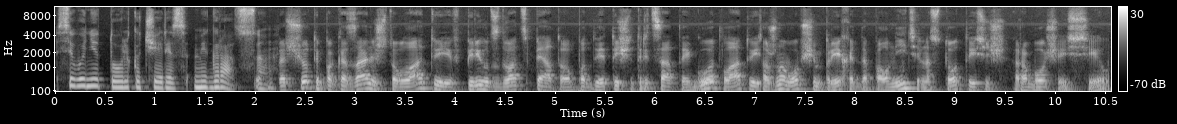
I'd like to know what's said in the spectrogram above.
сегодня только через миграцию. Расчеты показали, что в Латвии в период с 25 по 2030 год Латвии должно в общем приехать дополнительно 100 тысяч рабочей сил.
